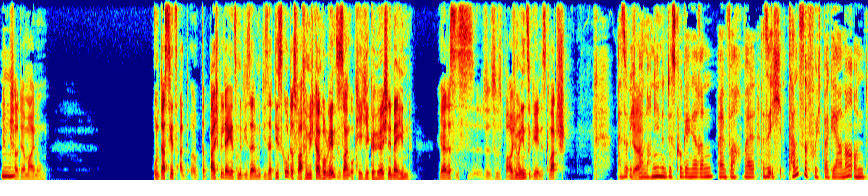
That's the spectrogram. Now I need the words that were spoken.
Bin Mhm. ich halt der Meinung. Und das jetzt, das Beispiel da jetzt mit dieser, mit dieser Disco, das war für mich kein Problem zu sagen, okay, hier gehöre ich nicht mehr hin. Ja, das ist, das, das brauche ich nicht mehr hinzugehen, ist Quatsch. Also ich Ja. war noch nie eine Disco-Gängerin, einfach weil, also ich tanze furchtbar gerne und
